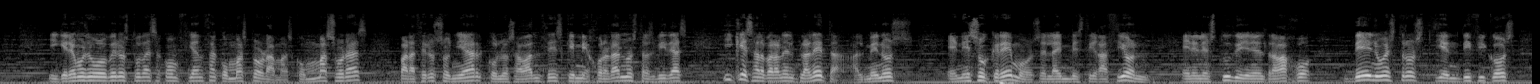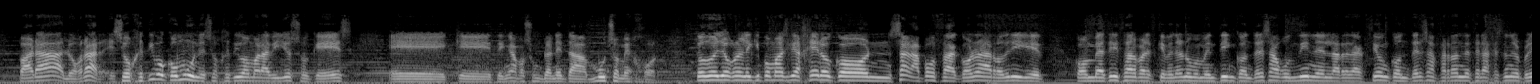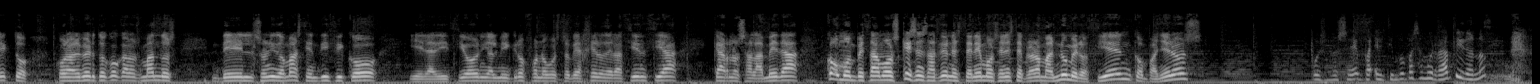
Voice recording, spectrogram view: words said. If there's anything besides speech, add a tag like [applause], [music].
Y queremos devolveros toda esa confianza con más programas, con más horas, para haceros soñar con los avances que mejorarán nuestras vidas y que salvarán el planeta. Al menos en eso creemos, en la investigación, en el estudio y en el trabajo de nuestros científicos para lograr ese objetivo común, ese objetivo maravilloso que es eh, que tengamos un planeta mucho mejor. Todo ello con el equipo más viajero, con Sara Poza, con Ana Rodríguez, con Beatriz Álvarez, que vendrá en un momentín, con Teresa Gundín en la redacción, con Teresa Fernández en la gestión del proyecto, con Alberto Coca los mandos del sonido más científico y en la edición y al micrófono vuestro viajero de la ciencia, Carlos Alameda. ¿Cómo empezamos? ¿Qué sensaciones tenemos en este programa número 100, compañeros? Pues no sé, pa- el tiempo pasa muy rápido, ¿no?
